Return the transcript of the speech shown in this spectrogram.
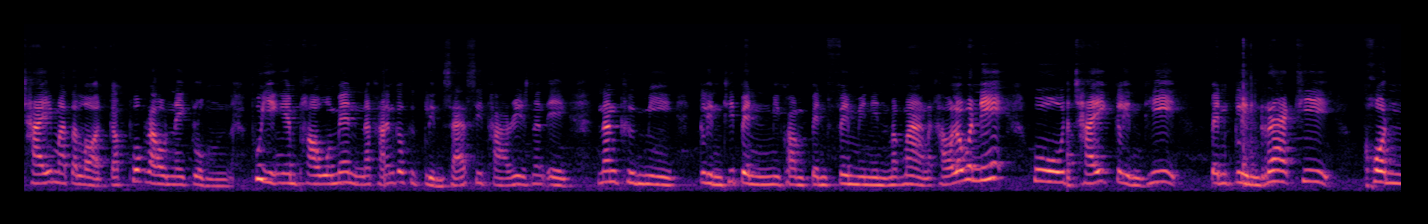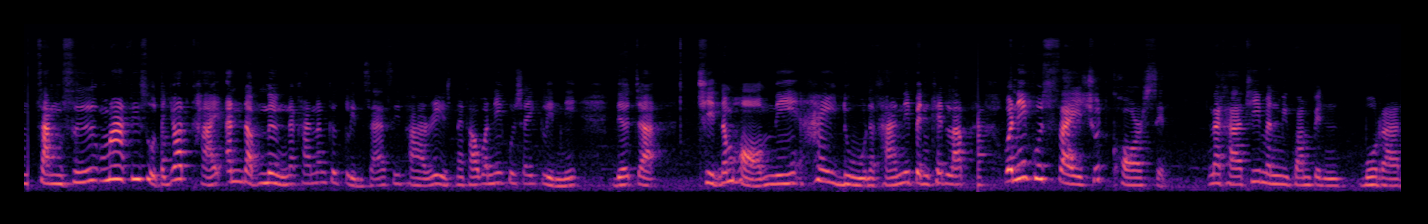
ใช้มาตลอดกับพวกเราในกลุ่มผู้หญิง empowerment นะคะ นั่นก็คือกลิ่น sassy Paris นั่นเอง นั่นคือมีกลิ่นที่เป็นมีความเป็น feminine มาก ๆ นะคะ แล้ววันนี้ครูใช้กลิ่นที่เป็นกลิ่นแรกที่คนสั่งซื้อมากที่สุดยอดขายอันดับหนึ่งนะคะ นั่นคือกลิ่น sassy Paris นะคะ วันนี้ครูใช้กลิ่นนี้ เดี๋ยวจะ ฉีดน้ำหอมนี้ให้ดูนะคะ นี่เป็นเคล็ดลับ วันนี้คุณใส่ชุดคอร์เซ็ตนะคะที่มันมีความเป็นโบราณ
